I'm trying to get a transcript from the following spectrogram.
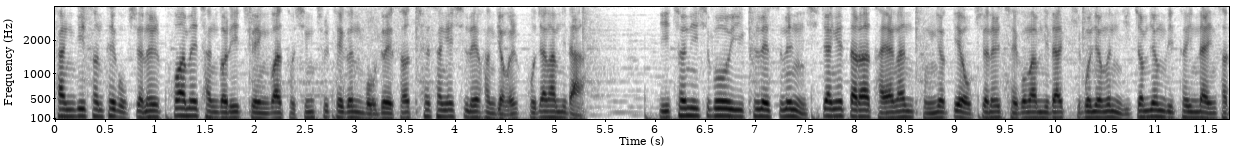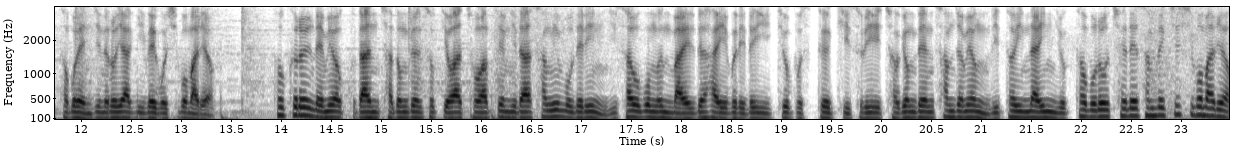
향기 선택 옵션을 포함해 장거리 주행과 도심 출퇴근 모두에서 최상의 실내 환경을 보장합니다. 2025 E 클래스는 시장에 따라 다양한 동력계 옵션을 제공합니다. 기본형은 2.0L 인라인 4터보 엔진으로 약 255마력, 토크를 내며 9단 자동 변속기와 조합됩니다. 상위 모델인 2450은 마일드 하이브리드 EQ 부스트 기술이 적용된 3.0 리터 인라인 6터보로 최대 375마력,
